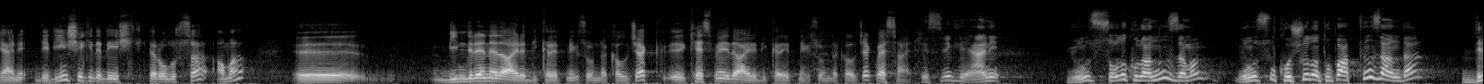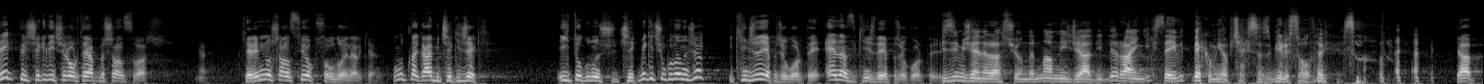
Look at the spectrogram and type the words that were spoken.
Yani dediğin şekilde değişiklikler olursa ama e, bindirene de ayrı dikkat etmek zorunda kalacak, e, kesmeye de ayrı dikkat etmek zorunda kalacak vesaire. Kesinlikle yani Yunus solu kullandığınız zaman Yunus'un koşu yoluna topu attığınız anda direkt bir şekilde içeri orta yapma şansı var. Evet. Kerem'in o şansı yok solda oynarken. Mutlaka bir çekecek. İlk dokunuşu çekmek için kullanacak, ikincide yapacak ortayı. En az ikincide yapacak ortayı. Bizim jenerasyonların anlayacağı dilde Ryan Giggs, David Beckham yapacaksınız. Biri solda, biri sağda. Ya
